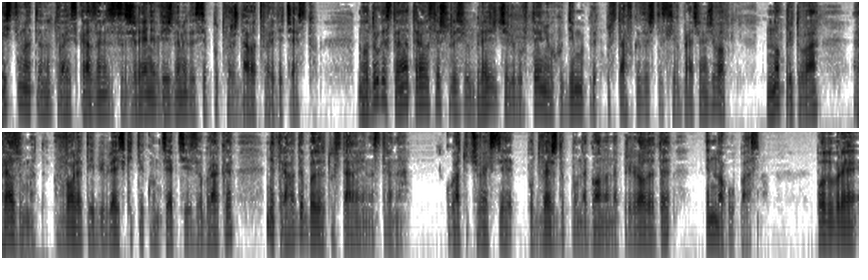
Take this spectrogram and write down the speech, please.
Истината на това изказване, за съжаление, виждаме да се потвърждава твърде често. Но от друга страна трябва също да се отбележи, че любовта е необходима предпоставка за щастлив брачен живот. Но при това разумът, волята и библейските концепции за брака не трябва да бъдат оставени на страна. Когато човек се подвежда по нагона на природата, е много опасно. По-добре е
